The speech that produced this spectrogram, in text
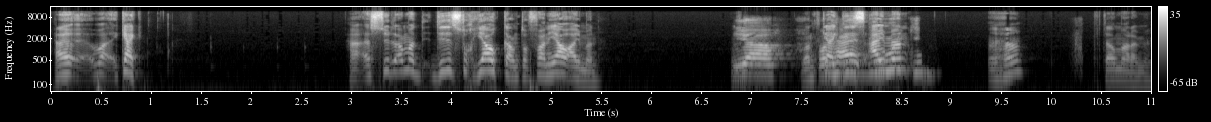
hè. kijk, hij stuurt allemaal... Dit is toch jouw kant of van jou, Ayman? Ja. Want kijk, dit is Ayman. Uh -huh. Vertel maar, Ayman.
